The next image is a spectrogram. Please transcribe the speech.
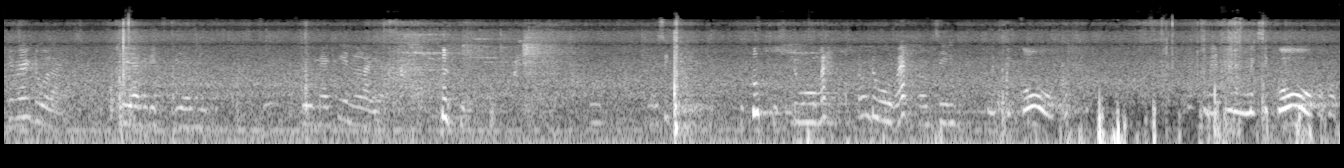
พี่แม็กดูอะไรเรียนดิเรียนดิดูแม็กกินอะไรอะ ไม่สิดูไหมต้องดูไหมเอาจริง เม็กซิโกเมดินเม็กซิโกเขาบอก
